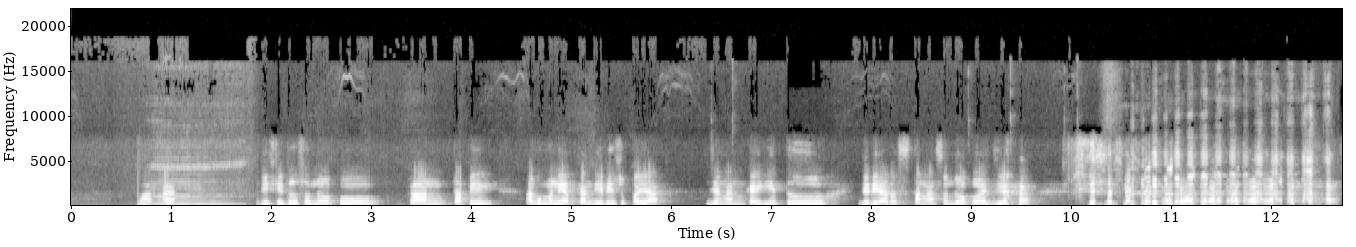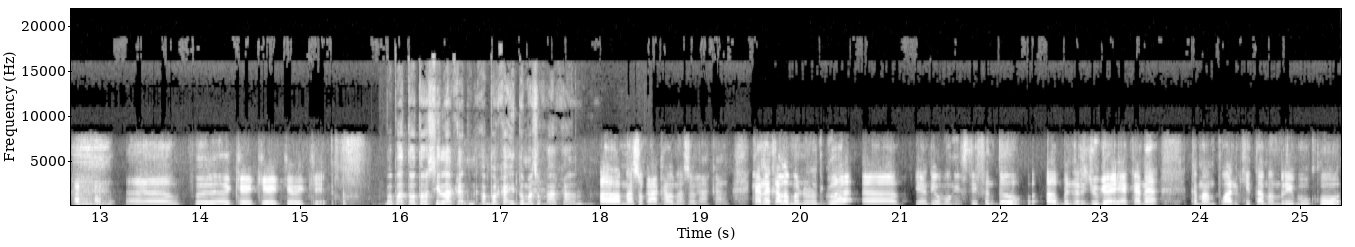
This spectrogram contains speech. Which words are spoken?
Maka Hmm. di situ sondoku kan tapi aku meniatkan diri supaya jangan kayak gitu jadi harus setengah sondoku aja Eh, Oke oke oke oke. Bapak Toto silakan apakah itu masuk akal? Eh, masuk akal, masuk akal. Karena kalau menurut gua eh, yang diomongin Steven tuh eh, bener juga ya. Karena kemampuan kita membeli buku,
